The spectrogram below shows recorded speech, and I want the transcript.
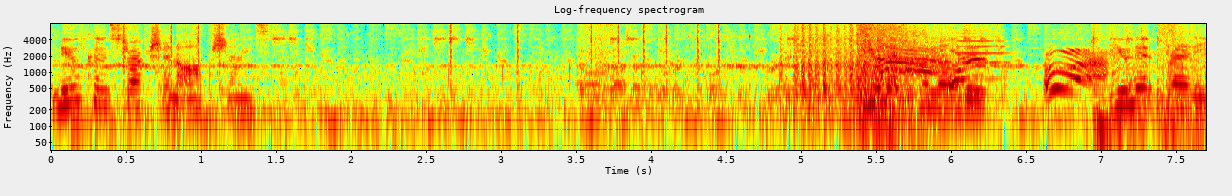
New construction options. Unit promoted. Unit ready.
